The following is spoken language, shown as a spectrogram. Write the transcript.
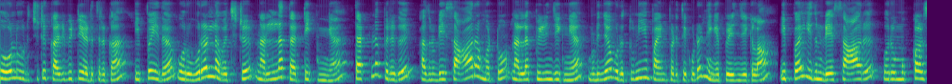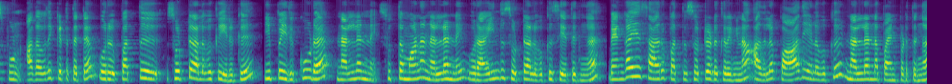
தோல் உரிச்சு வச்சுட்டு கழுவிட்டு எடுத்திருக்கேன். இப்போ இதை ஒரு உரல்ல வச்சுட்டு நல்லா தட்டிக்குங்க. தட்டின பிறகு அதனுடைய சாறை மட்டும் நல்லா பிழிஞ்சிக்கங்க. முடிஞ்சா ஒரு துணியை பயன்படுத்தி கூட நீங்க பிழிஞ்சிக்கலாம். இப்போ இதனுடைய சாறு ஒரு முக்கால் ஸ்பூன் அதாவது கிட்டத்தட்ட ஒரு பத்து சொட்டு அளவுக்கு இருக்கு. இப்போ இது கூட நல்லெண்ணெய் சுத்தமான நல்லெண்ணெய் ஒரு ஐந்து சொட்டு அளவுக்கு சேர்த்துக்குங்க. வெங்காய சாறு பத்து சொட்டு எடுக்கிறீங்கன்னா அதுல பாதி அளவுக்கு நல்லெண்ணெய் பயன்படுத்துங்க.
